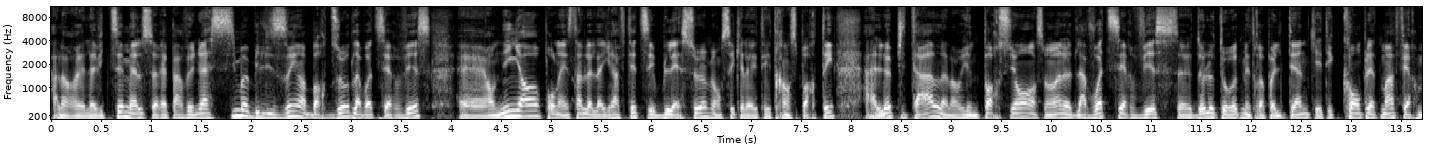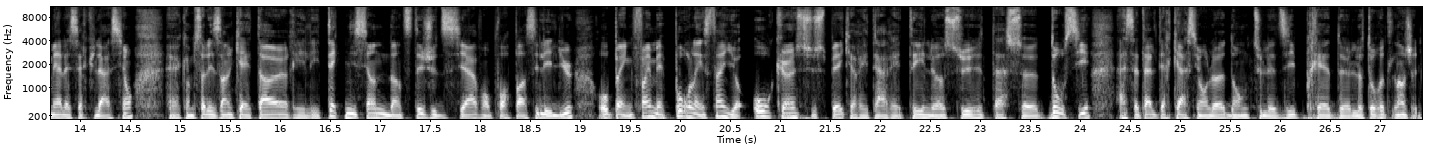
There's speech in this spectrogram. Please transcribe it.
Alors euh, la victime, elle, serait parvenue à s'immobiliser en bordure de la voie de service. on ignore pour l'instant la gravité de ses blessures, mais on sait qu'elle a été transportée à l'hôpital. Alors il y a une portion en ce moment là, de la voie de service de l'autoroute métropolitaine qui a été complètement fermée à la circulation. comme ça, les enquêteurs et les techniciens d'identité judiciaire vont pouvoir passer les lieux au peigne fin, mais pour l'instant, il n'y a aucun suspect qui aurait été arrêté là, suite à ce dossier, à cette altercation-là. Donc, tu l'as dit, près de l'autoroute L'Angelier.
